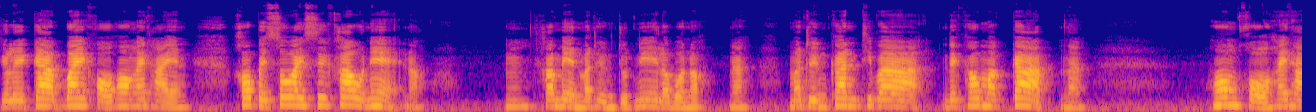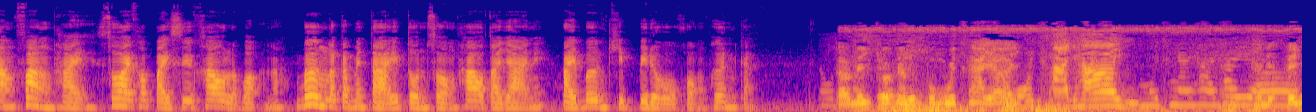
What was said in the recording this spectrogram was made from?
ก็เลยกราบใบขอห้องให้ไทยเข้าไปซอยซื้อเข้าแน่เนาะอืมคาเมนมาถึงจุดนี้แล้วบ่เนาะนะ มาถึงขั้นที่ว่าได้เข้ามากราบนะ ห้องขอให้ทางฝั่งไทยซ้อยเข้าไปซื้อเข้าหรือเปล่าะนะเบิ้งแล้วก็เป็นตายตนสองเท่าตายายนี่ไปเบิ้งคลิปวิดีโอของเพื่อนกัน เราในชุดนึงผมมวยทายเอ้ยมวยทายให้มวยทายให้ให้เอ้ยติง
